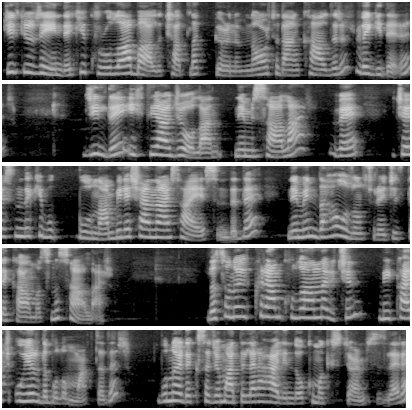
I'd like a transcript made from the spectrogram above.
Cilt yüzeyindeki kuruluğa bağlı çatlak görünümünü ortadan kaldırır ve giderir. Cilde ihtiyacı olan nemi sağlar ve içerisindeki bulunan bileşenler sayesinde de nemin daha uzun süre ciltte kalmasını sağlar. Lasonil krem kullananlar için birkaç uyarı da bulunmaktadır. Bunları da kısaca maddeler halinde okumak istiyorum sizlere.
